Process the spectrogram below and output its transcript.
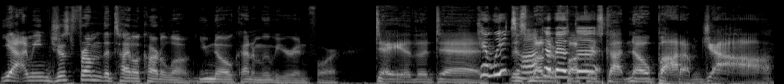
yeah, I mean, just from the title card alone, you know what kind of movie you're in for. Day of the Dead. Can we this talk about the- This motherfucker's got no bottom jaw.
